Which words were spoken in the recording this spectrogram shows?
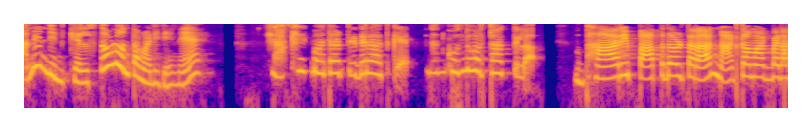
ನಾನೇ ನಿನ್ನ ಕೆಲಸದವಳು ಅಂತ ಮಾಡಿದ್ದೇನೆ. ಯಾಕೆ ಹೀಗೆ ಮಾತಾಡ್ತಿದ್ದೀರಾ ಅದಕ್ಕೆ ನನ್ಗೊಂದು ಅರ್ಥ ಆಗ್ತಿಲ್ಲ. ಭಾರಿ ಪಾಪದವಳ ಥರ ನಾಟಕ ಮಾಡಬೇಡ.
